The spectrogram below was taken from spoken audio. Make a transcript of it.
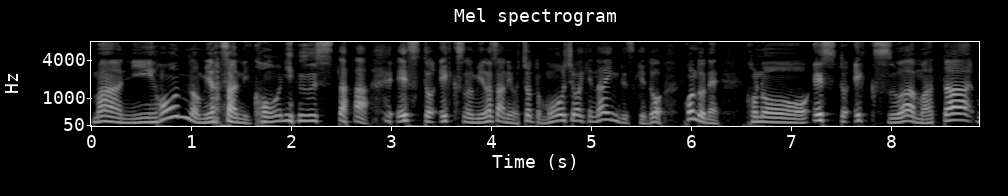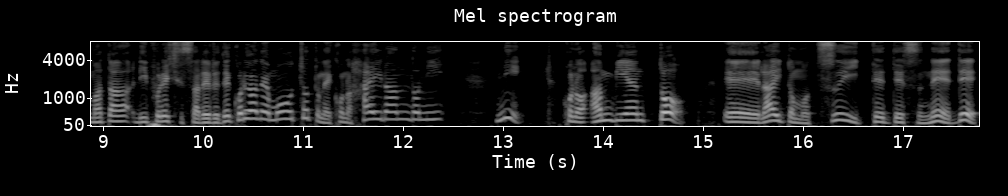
まあ、日本の皆さんに購入した S と X の皆さんにはちょっと申し訳ないんですけど、今度ね、この S と X はまた、またリフレッシュされる。で、これはね、もうちょっとね、このハイランドに、に、このアンビエント、えー、ライトもついてですね、で、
